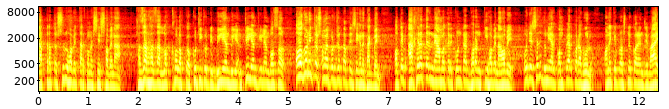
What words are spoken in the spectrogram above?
যাত্রা তো শুরু হবে, তার কোনো শেষ হবে না। হাজার হাজার লক্ষ লক্ষ, কোটি কোটি বিলিয়ন বিলিয়ন ট্রিলিয়ন ট্রিলিয়ন বছর অগণিত সময় পর্যন্ত আপনি সেখানে থাকবেন। অতএব আখেরাতের নেয়ামতের কোনটার ধরন কি হবে না হবে, ওইটার সাথে দুনিয়ার কম্পেয়ার করা ভুল। অনেকে প্রশ্ন করেন যে, ভাই,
